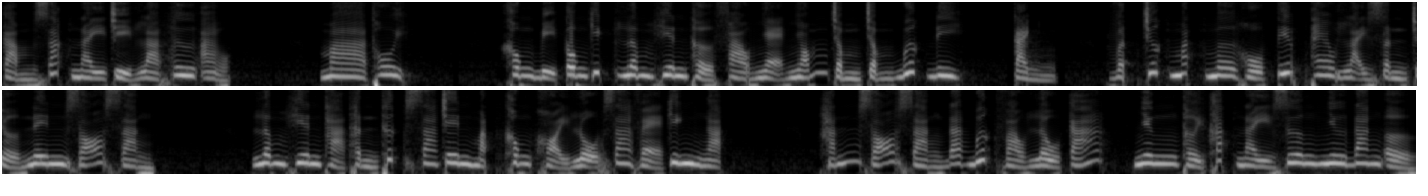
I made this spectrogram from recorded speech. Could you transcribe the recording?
cảm giác này chỉ là hư ảo. Mà thôi. Không bị công kích Lâm Hiên thở phào nhẹ nhóm chầm chậm bước đi. Cảnh. Vật trước mắt mơ hồ tiếp theo lại dần trở nên rõ ràng. Lâm Hiên thả thần thức ra trên mặt không khỏi lộ ra vẻ kinh ngạc. Hắn rõ ràng đã bước vào lầu cá. Nhưng thời khắc này dương như đang ở.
